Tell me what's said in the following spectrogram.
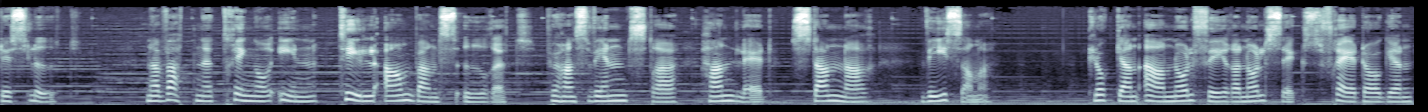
Det är slut. När vattnet tränger in till armbandsuret på hans vänstra handled stannar visarna. Klockan är 04.06 fredagen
